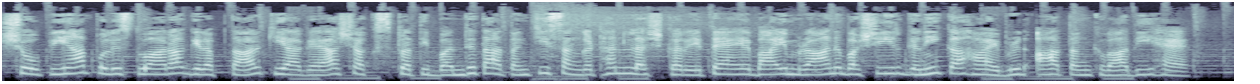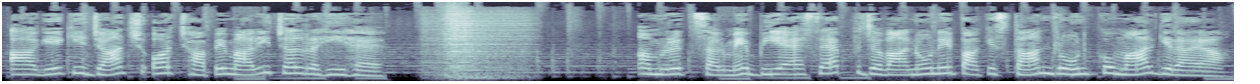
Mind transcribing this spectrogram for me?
शोपियाँ पुलिस द्वारा गिरफ़्तार किया गया शख्स प्रतिबंधित आतंकी संगठन लश्कर ए तैयबा इमरान बशीर गनी का हाइब्रिड आतंकवादी है। आगे की जाँच और छापेमारी चल रही है। अमृतसर में बीएसएफ जवानों ने पाकिस्तान ड्रोन को मार गिराया।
